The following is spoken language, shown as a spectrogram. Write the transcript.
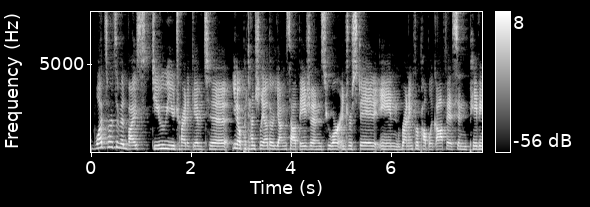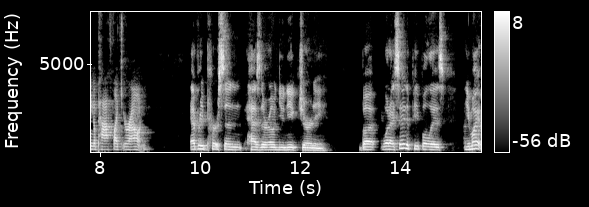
what sorts of advice do you try to give to, you know, potentially other young South Asians who are interested in running for public office and paving a path like your own? Every person has their own unique journey. But what I say to people is you might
